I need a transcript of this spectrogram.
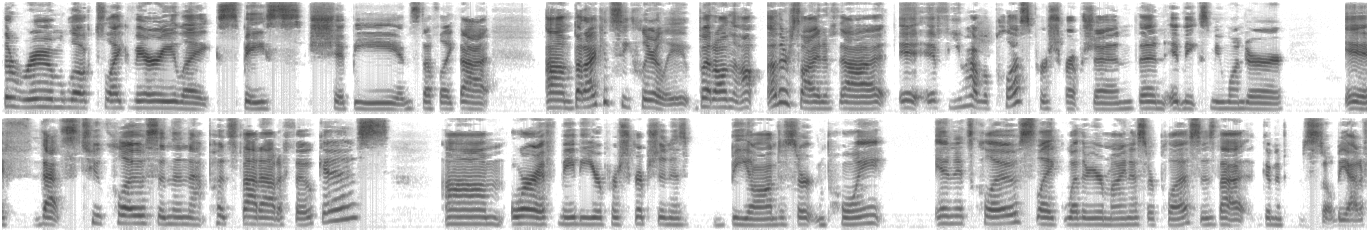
the room looked like very like space shippy and stuff like that. Um, but I could see clearly. But on the other side of that, if you have a plus prescription, then it makes me wonder if that's too close and then that puts that out of focus. Um, or if maybe your prescription is beyond a certain point and it's close, like whether you're minus or plus, is that going to still be out of?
